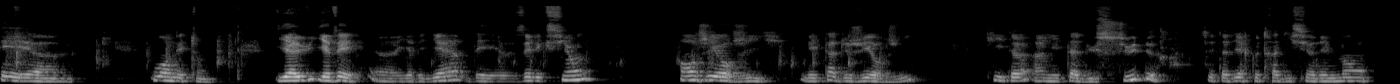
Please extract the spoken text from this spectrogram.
Et où en est-on? Il y, a eu, il, y avait, il y avait hier des élections en Géorgie, l'État de Géorgie, qui est un, État du Sud, c'est-à-dire que traditionnellement,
